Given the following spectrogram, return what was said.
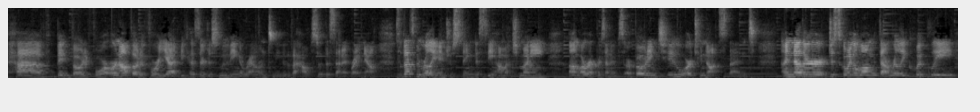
have been voted for or not voted for yet because they're just moving around in either the House or the Senate right now. So that's been really interesting to see how much money um, our representatives are voting to or to not spend. Another, just going along with that really quickly,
